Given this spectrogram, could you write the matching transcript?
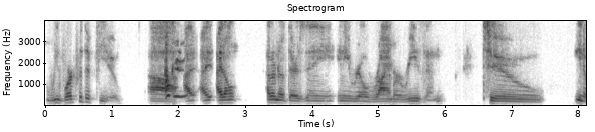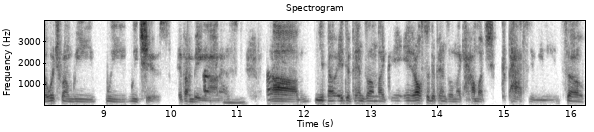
we've worked with a few uh, okay. I, I i don't i don't know if there's any any real rhyme or reason to you know which one we we we choose if i'm being okay. honest. Okay. um you know it depends on like it also depends on like how much capacity we need. So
